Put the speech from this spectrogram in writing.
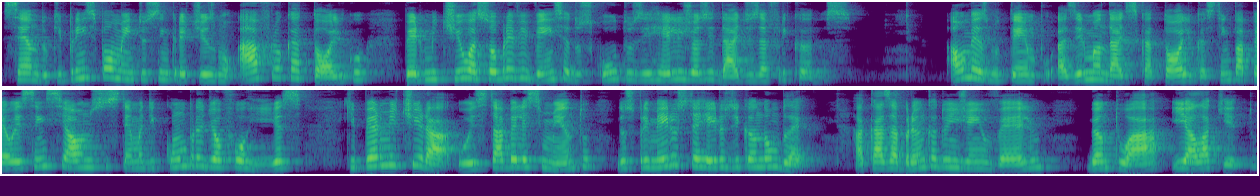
sendo que principalmente o sincretismo afrocatólico permitiu a sobrevivência dos cultos e religiosidades africanas. Ao mesmo tempo, as Irmandades Católicas têm papel essencial no sistema de compra de alforrias que permitirá o estabelecimento dos primeiros terreiros de candomblé a Casa Branca do Engenho Velho, Gantuá e Alaqueto,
